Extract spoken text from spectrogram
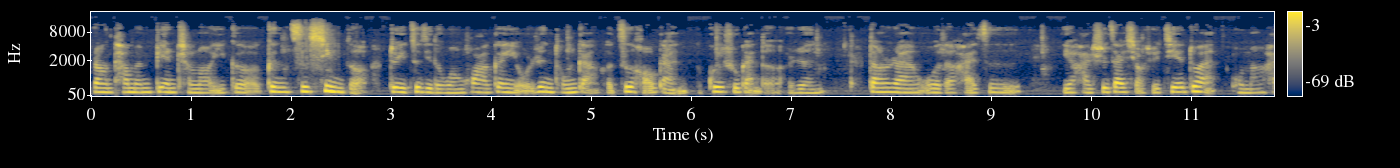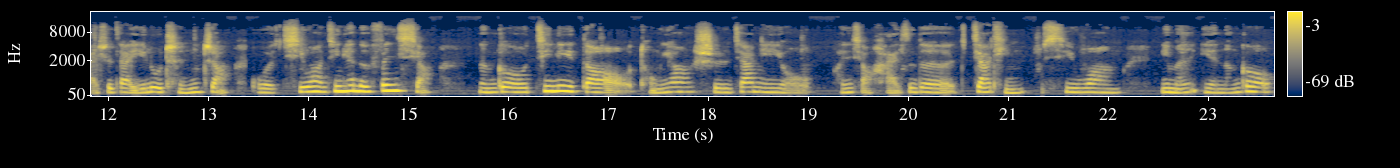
让他们变成了一个更自信的、对自己的文化更有认同感和自豪感、归属感的人。当然，我的孩子也还是在小学阶段，我们还是在一路成长。我希望今天的分享能够激励到同样是家里有很小孩子的家庭，希望你们也能够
